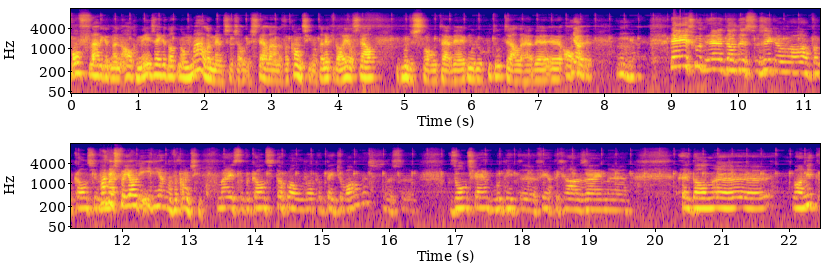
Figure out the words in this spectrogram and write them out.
Of laat ik het met een algemeen zeggen, dat normale mensen zouden stellen aan de vakantie. Want dan heb je het al heel snel, ik moet een strand hebben, ik moet een goed hotel hebben. eh, Ja. eh. Nee, is goed. eh, dat is zeker wel een vakantie. wat is voor jou de ideale vakantie? voor mij is de vakantie toch wel dat het een beetje warm is. Dus de zon schijnt, het moet niet eh, 40 graden zijn. dan, eh, wel niet,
